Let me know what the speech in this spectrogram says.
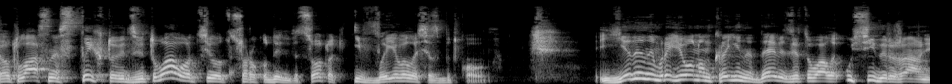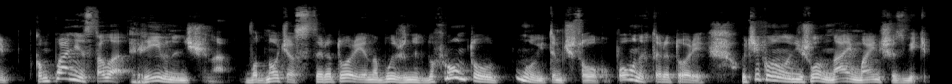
І от, власне, з тих, хто відзвітував, оці от 41% і виявилися збитковими. Єдиним регіоном країни, де відзвітували усі державні компанії, стала Рівненщина. Водночас з території, наближених до фронту, ну і тимчасово окупованих територій, очікувано надійшло найменше звітів.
